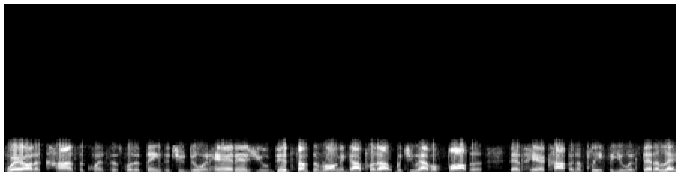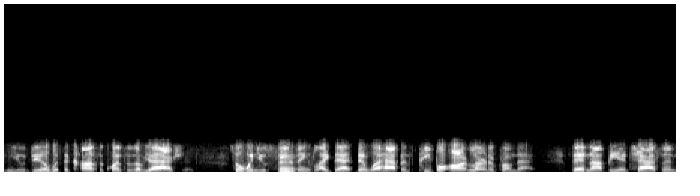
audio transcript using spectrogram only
Where are the consequences for the things that you do? And here it is, you did something wrong and got put up, but you have a father that's here copping a plea for you instead of letting you deal with the consequences of your action. So when you see Mm. things like that, then what happens? People aren't learning from that. They're not being chastened.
